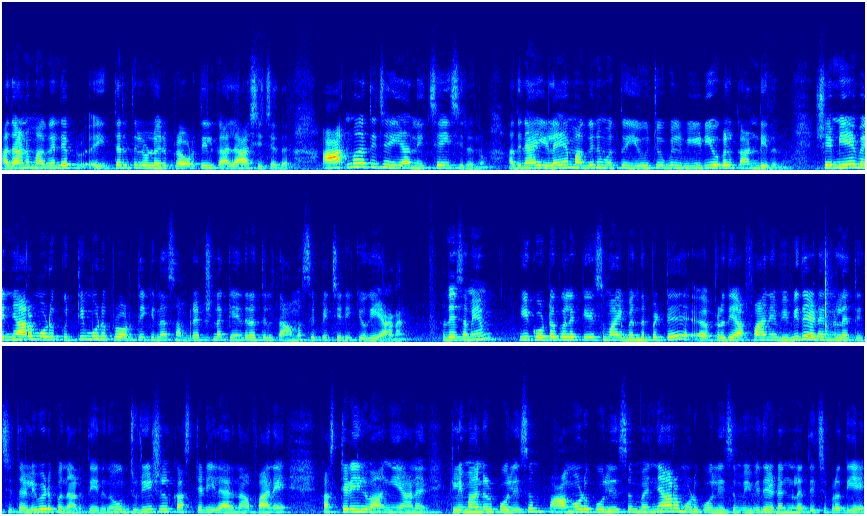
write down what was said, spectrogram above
അതാണ് മകന്റെ ഇത്തരത്തിലുള്ള ഒരു പ്രവൃത്തിയിൽ കലാശിച്ചത്. ആത്മഹത്യ ചെയ്യാൻ നിശ്ചയിച്ചിരുന്നു. അതിനായി ഇളയ മകനുമൊത്ത് യൂട്യൂബിൽ വീഡിയോകൾ കണ്ടിരുന്നു. ഷെമിയെ വെഞ്ഞാറമൂട് കുറ്റിമൂട് പ്രവർത്തിക്കുന്ന സംരക്ഷണ കേന്ദ്രത്തിൽ താമസിപ്പിച്ചിരിക്കുകയാണ്. അതേസമയം ഈ കൂട്ടക്കൊല കേസുമായി ബന്ധപ്പെട്ട് പ്രതി അഫാനെ വിവിധയിടങ്ങളിൽ എത്തിച്ച് തെളിവെടുപ്പ് നടത്തിയിരുന്നു. ജുഡീഷ്യൽ കസ്റ്റഡിയിലായിരുന്ന അഫാനെ കസ്റ്റഡിയിൽ വാങ്ങിയാണ് കിളിമാനൂർ പോലീസും പാങ്ങോട് പോലീസും വെഞ്ഞാറമൂട് പോലീസും വിവിധയിടങ്ങളിൽ എത്തിച്ച് പ്രതിയെ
